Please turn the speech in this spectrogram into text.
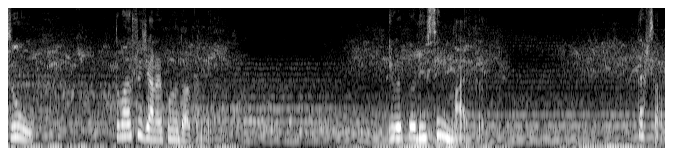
জু তোমার আসলে জানার কোনো দরকার নেই। You are producing my film that's all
